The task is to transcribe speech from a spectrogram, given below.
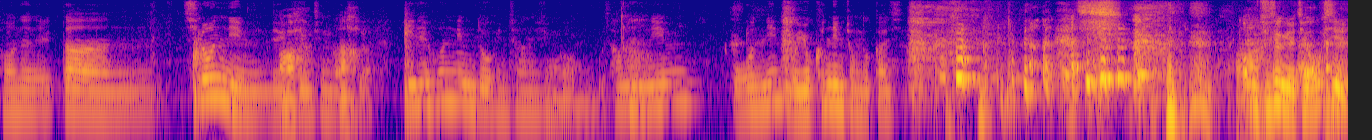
저는 일단 칠호님 되게 아, 귀여우신 것 아. 같고요. 일호님도 괜찮으신 것 음. 같고 사모님, 오호님, 뭐 육호님 정도까지. 어 죄송해요. 제가 혹시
